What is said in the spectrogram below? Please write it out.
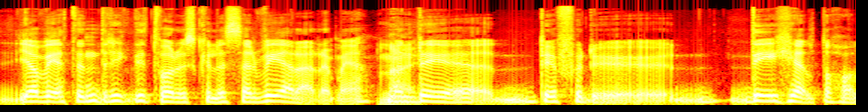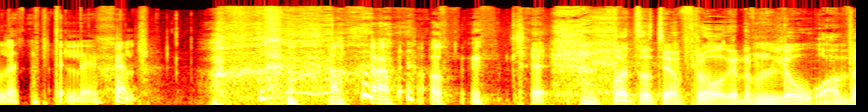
jag vet inte riktigt vad du skulle servera det med. Nej. Men det, det, får du, det är helt och hållet upp till dig själv. okay. Vad att jag frågade om lov.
